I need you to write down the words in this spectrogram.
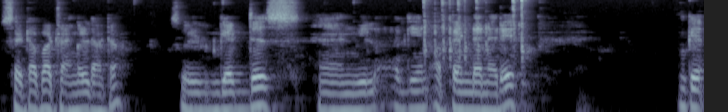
set up our triangle data. So we'll get this and we'll again append an array. Okay.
